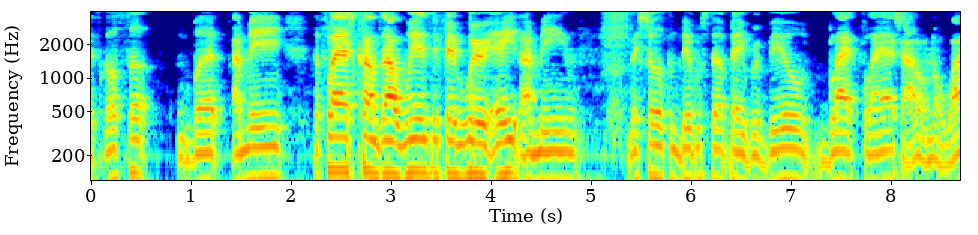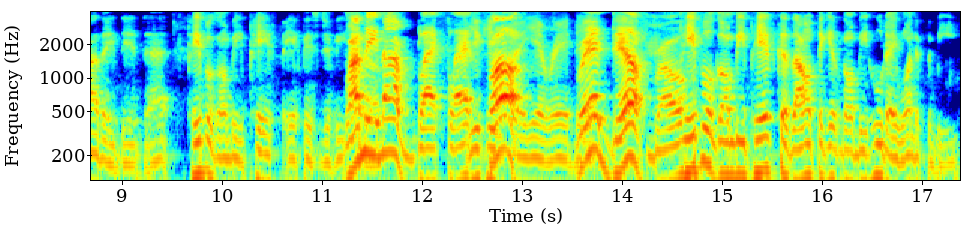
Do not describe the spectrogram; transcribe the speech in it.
It's gonna suck. But I mean, the Flash comes out Wednesday, February 8th. I mean, they showed some different stuff. They revealed Black Flash. I don't know why they did that. People gonna be pissed if it's Javicia. Well, I mean, not Black Flash. you Fuck. saying yeah, red. Death. Red Death, bro. People gonna be pissed because I don't think it's gonna be who they want it to be.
